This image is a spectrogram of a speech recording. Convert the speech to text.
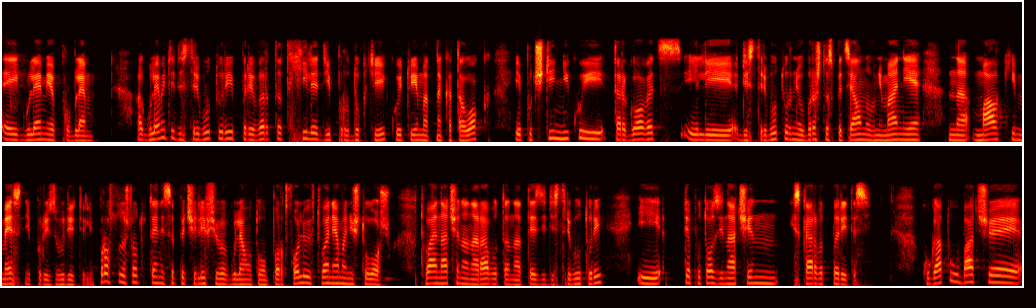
е и големия проблем – големите дистрибутори превъртат хиляди продукти, които имат на каталог и почти никой търговец или дистрибутор не обръща специално внимание на малки местни производители. Просто защото те не са печеливши в голямото му портфолио и в това няма нищо лошо. Това е начина на работа на тези дистрибутори и те по този начин изкарват парите си. Когато обаче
